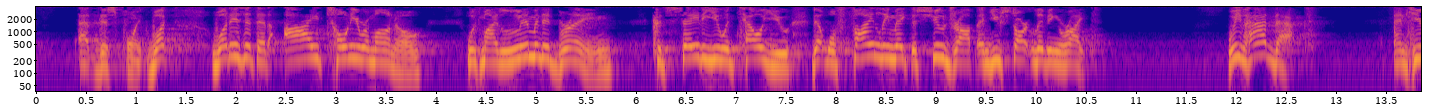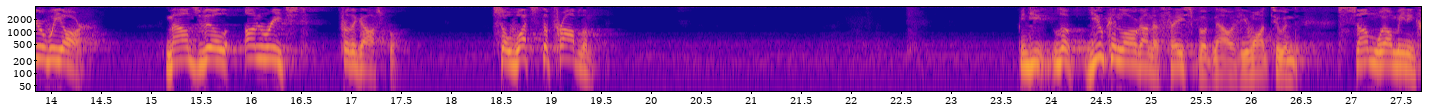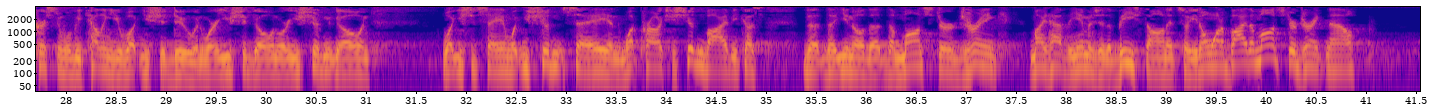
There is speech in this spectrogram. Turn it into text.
at this point? What, what is it that I, Tony Romano, with my limited brain, could say to you and tell you that will finally make the shoe drop and you start living right? We've had that. And here we are. Moundsville unreached for the gospel. So what's the problem? I mean, you, look, you can log on to Facebook now if you want to, and some well-meaning Christian will be telling you what you should do and where you should go and where you shouldn't go and what you should say and what you shouldn't say and what products you shouldn't buy because the, the you know, the, the monster drink might have the image of the beast on it, so you don't want to buy the monster drink now.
